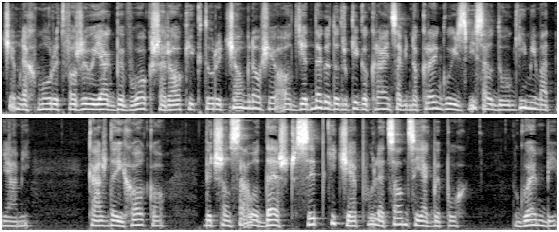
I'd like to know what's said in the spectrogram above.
Ciemne chmury tworzyły jakby włok szeroki, który ciągnął się od jednego do drugiego krańca widnokręgu i zwisał długimi matniami – Każde ich oko wytrząsało deszcz, sypki, ciepły, lecący jakby puch. W głębi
